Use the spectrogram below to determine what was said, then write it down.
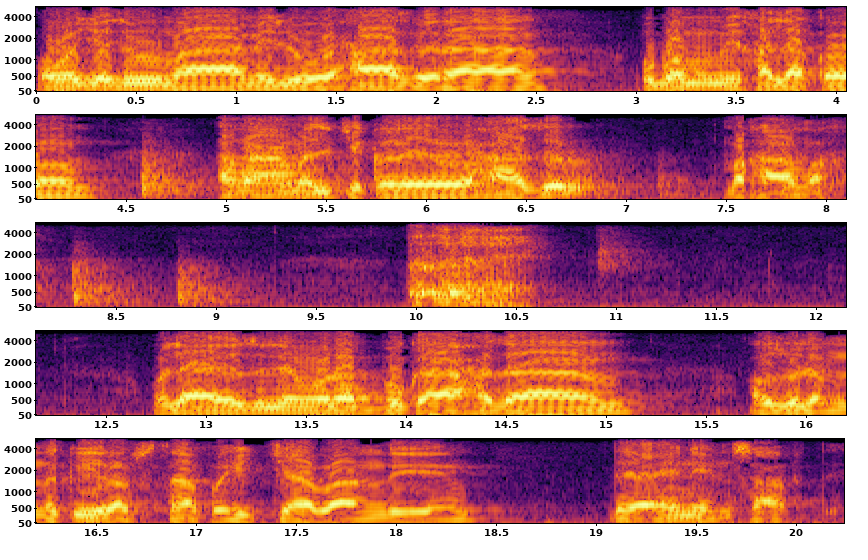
ووجدو ما عملو حاضرا وبمومی خلق اغا عمل چکلیو حاضر مخامخ ولا یظلم ربک احدا او ظلم نکی رب ستا په هیڅ چا باندې د عین انصاف دی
